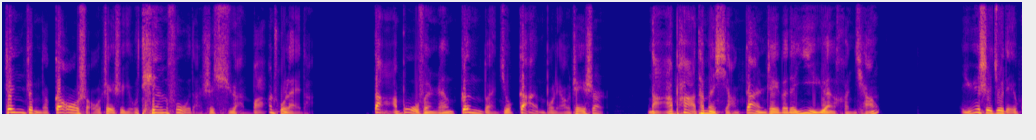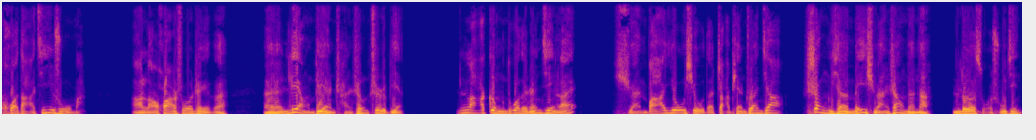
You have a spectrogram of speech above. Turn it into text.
真正的高手这是有天赋的，是选拔出来的。大部分人根本就干不了这事儿，哪怕他们想干这个的意愿很强，于是就得扩大基数嘛。啊，老话说这个，呃，量变产生质变，拉更多的人进来，选拔优秀的诈骗专家，剩下没选上的呢，勒索赎金。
